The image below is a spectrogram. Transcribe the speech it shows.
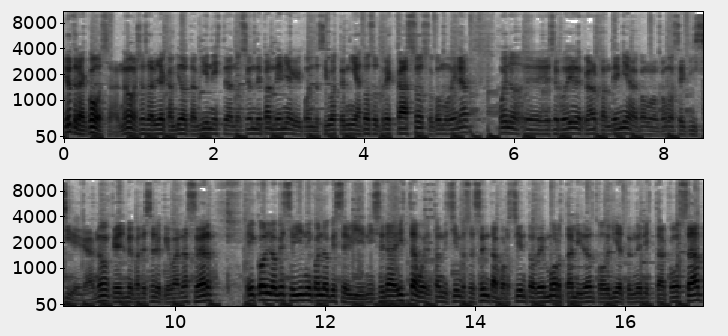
Y otra cosa, ¿no? Ya se había cambiado también esta noción de pandemia. Que cuando si vos tenías dos o tres casos o como era, bueno, eh, se podía declarar pandemia como, como se quisiera, ¿no? Que él me parece lo que van a hacer eh, con lo que se viene, con lo que se viene. Y será esta, bueno, están diciendo 60% de mortalidad podría tener esta cosa.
